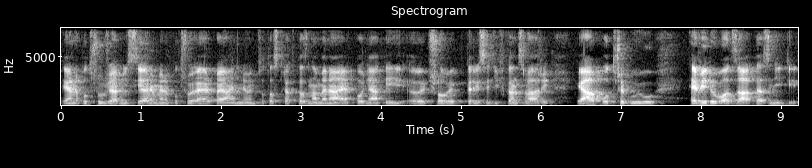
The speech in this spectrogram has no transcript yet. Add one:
já nepotřebuji žádný CRM, já nepotřebuji ERP, ani nevím, co ta zkrátka znamená jako nějaký e, člověk, který sedí v kanceláři. Já potřebuju evidovat zákazníky.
